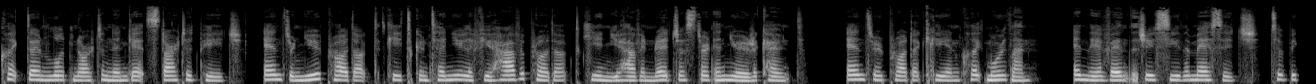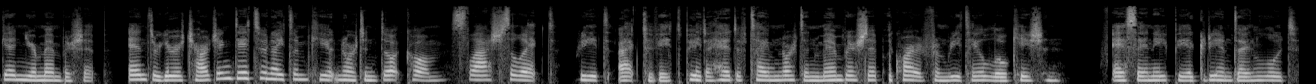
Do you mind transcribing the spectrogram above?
Click download Norton and get started page. Enter new product key to continue if you have a product key and you haven't registered in your account. Enter product key and click more than. In the event that you see the message, to begin your membership, enter your charging date and item key at norton.com slash select. Read activate paid ahead of time Norton membership acquired from retail location. SNAP agree and download.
